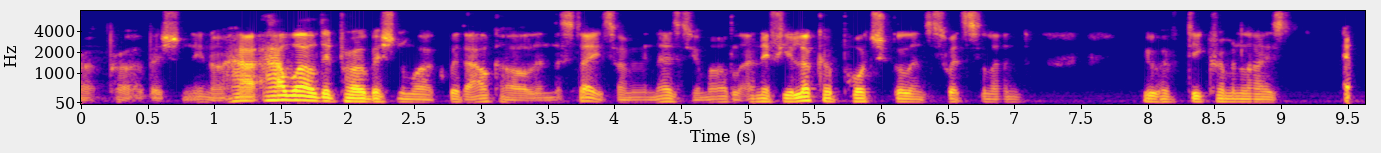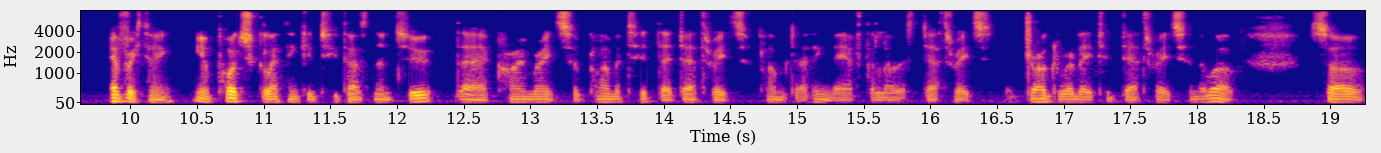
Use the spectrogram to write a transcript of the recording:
pro- prohibition. You know, how how well did prohibition work with alcohol in the states? I mean, there's your model. And if you look at Portugal and Switzerland, who have decriminalized everything, you know, Portugal, I think in 2002, their crime rates have plummeted, their death rates have plummeted. I think they have the lowest death rates, drug-related death rates in the world. So,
